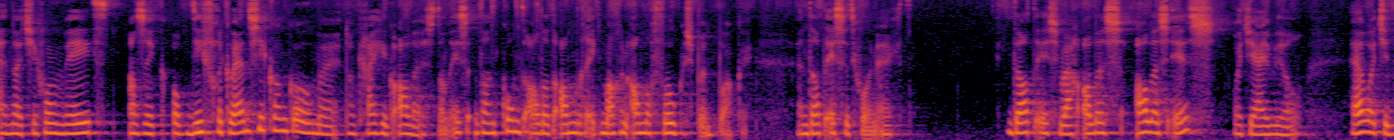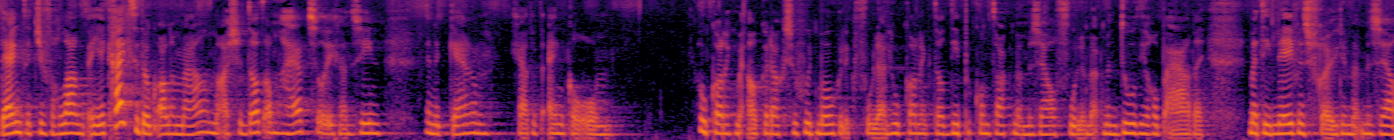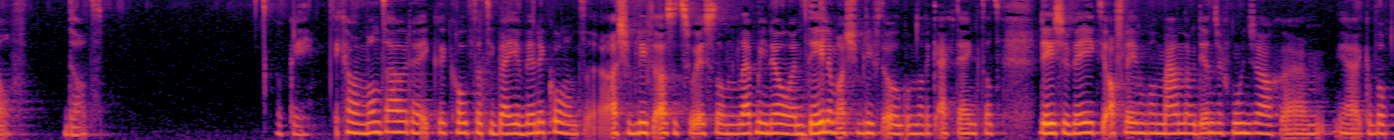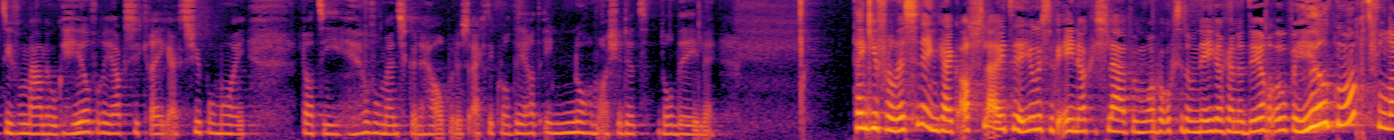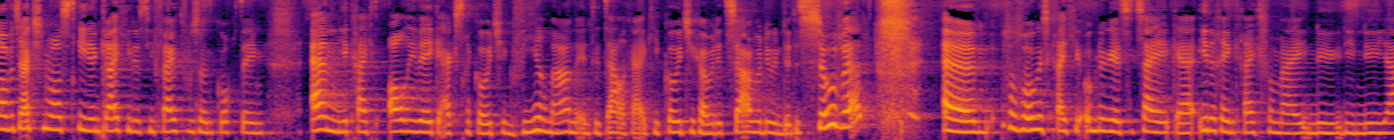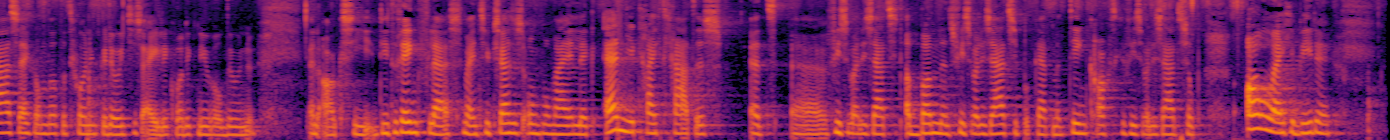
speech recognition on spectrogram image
En dat je gewoon weet, als ik op die frequentie kan komen, dan krijg ik alles. Dan, is, dan komt al dat andere. Ik mag een ander focuspunt pakken. En dat is het gewoon echt. Dat is waar alles, alles is wat jij wil. Wat je denkt dat je verlangt. En je krijgt het ook allemaal. Maar als je dat allemaal hebt, zul je gaan zien. In de kern gaat het enkel om. Hoe kan ik me elke dag zo goed mogelijk voelen? En hoe kan ik dat diepe contact met mezelf voelen? Met mijn doel hier op aarde. Met die levensvreugde met mezelf. Dat. Oké ik ga mijn mond houden. Ik, ik hoop dat hij bij je binnenkomt. Alsjeblieft, als het zo is, dan let me know. En deel hem alsjeblieft ook. Omdat ik echt denk dat deze week, die aflevering van maandag, dinsdag, woensdag. Ehm, ja, ik heb op die van maandag ook heel veel reacties gekregen. Echt super mooi. Dat die heel veel mensen kunnen helpen. Dus echt, ik waardeer het enorm als je dit wil delen. Thank you for listening. Ga ik afsluiten. Jongens, nog één nacht geslapen. Morgenochtend om 9 uur gaan de deuren open. Heel kort. Voor Love Action Mastery. Dan krijg je dus die 50% korting. En je krijgt al die weken extra coaching. Vier maanden in totaal ga ik je coachen. Gaan we dit samen doen. Dit is zo vet. En vervolgens krijg je ook nog eens, dat zei ik, iedereen krijgt van mij nu, die nu ja zeggen, omdat het gewoon een cadeautje is eigenlijk wat ik nu wil doen. Een actie. Die drinkfles, mijn succes is onvermijdelijk. En je krijgt gratis het uh, visualisatie, het abundance visualisatiepakket met 10 krachtige visualisaties op allerlei gebieden.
